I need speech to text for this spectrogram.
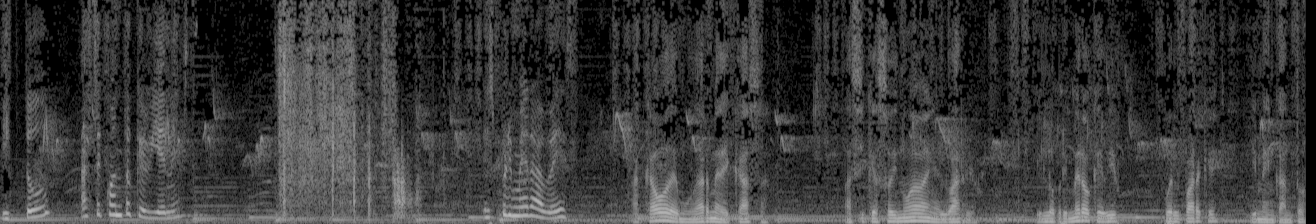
¿Y tú? ¿Hace cuánto que vienes? Es primera vez. Acabo de mudarme de casa, así que soy nueva en el barrio. Y lo primero que vi fue el parque y me encantó.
